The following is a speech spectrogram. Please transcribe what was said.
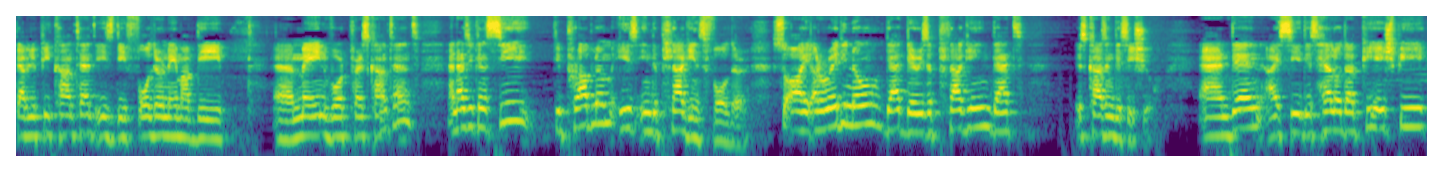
WP content is the folder name of the uh, main WordPress content and as you can see the problem is in the plugins folder. So I already know that there is a plugin that is causing this issue. And then I see this hello.php.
